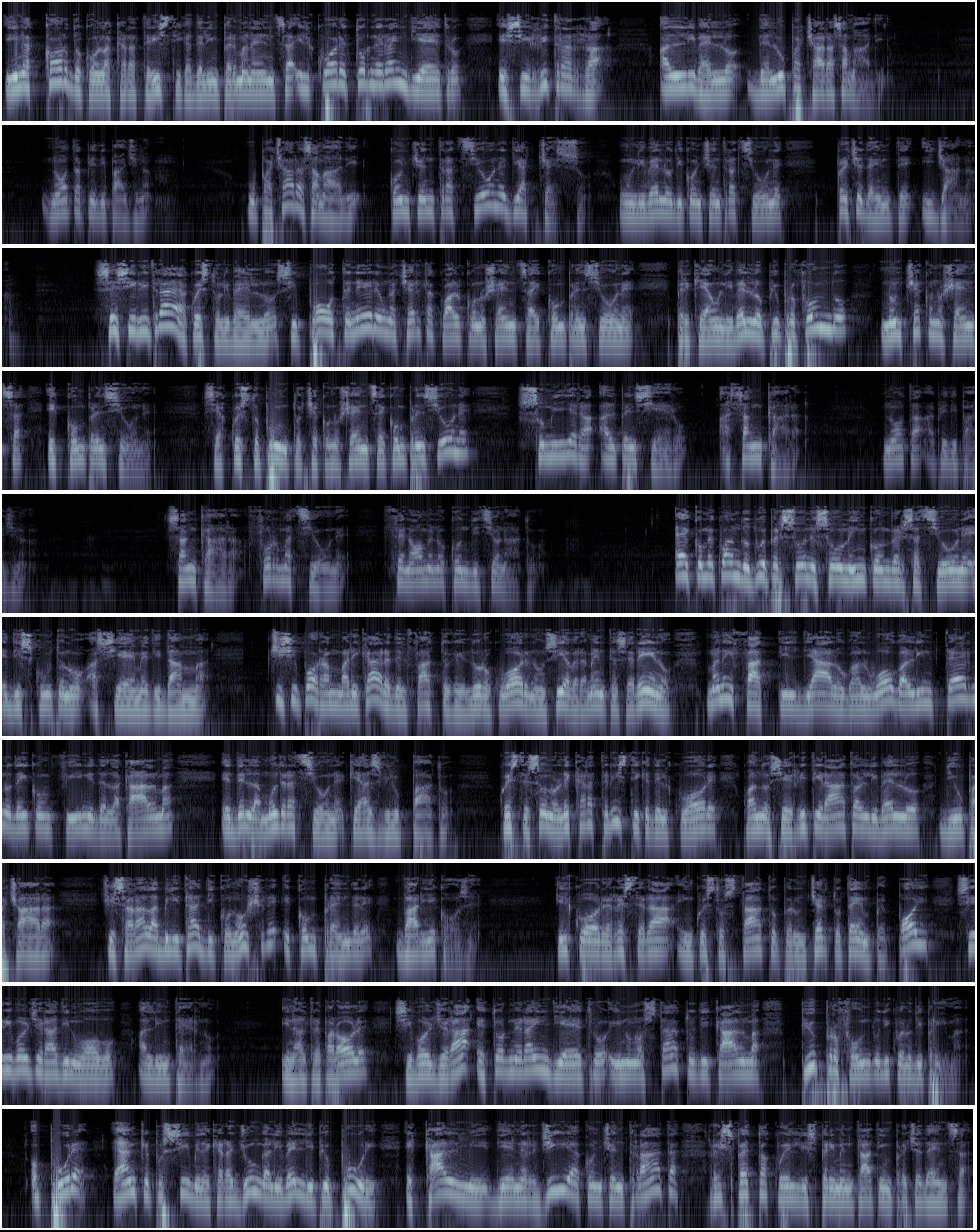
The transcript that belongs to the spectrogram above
In accordo con la caratteristica dell'impermanenza, il cuore tornerà indietro e si ritrarrà al livello dell'Upachara Samadhi. Nota piedi pagina. Upachara Samadhi, concentrazione di accesso, un livello di concentrazione precedente i jhana. Se si ritrae a questo livello si può ottenere una certa qual conoscenza e comprensione, perché a un livello più profondo non c'è conoscenza e comprensione. Se a questo punto c'è conoscenza e comprensione, somiglierà al pensiero, a Sankara. Nota a piedi pagina. Sankara, formazione, fenomeno condizionato. È come quando due persone sono in conversazione e discutono assieme di Dhamma. Ci si può rammaricare del fatto che il loro cuore non sia veramente sereno, ma nei fatti il dialogo ha luogo all'interno dei confini della calma e della moderazione che ha sviluppato. Queste sono le caratteristiche del cuore quando si è ritirato al livello di upachara. Ci sarà l'abilità di conoscere e comprendere varie cose il cuore resterà in questo stato per un certo tempo e poi si rivolgerà di nuovo all'interno. In altre parole, si volgerà e tornerà indietro in uno stato di calma più profondo di quello di prima. Oppure è anche possibile che raggiunga livelli più puri e calmi di energia concentrata rispetto a quelli sperimentati in precedenza,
